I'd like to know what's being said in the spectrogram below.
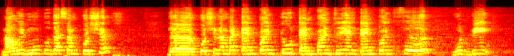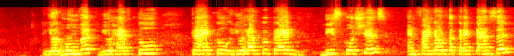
now we move to the some questions the question number 10.2 10.3 and 10.4 would be your homework you have to try to you have to try these questions and find out the correct answer.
